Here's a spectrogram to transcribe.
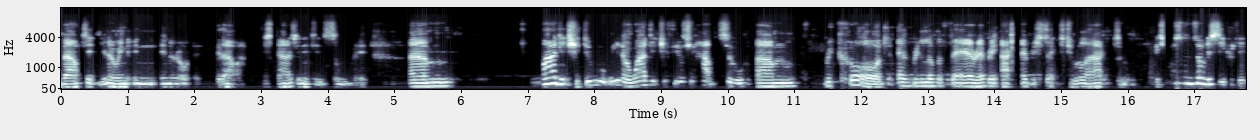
about it. You know, in in in her own, without disguising it in some way. Um, why did she do? You know, why did she feel she had to um, record every love affair, every act, every sexual act? Which wasn't only secretive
